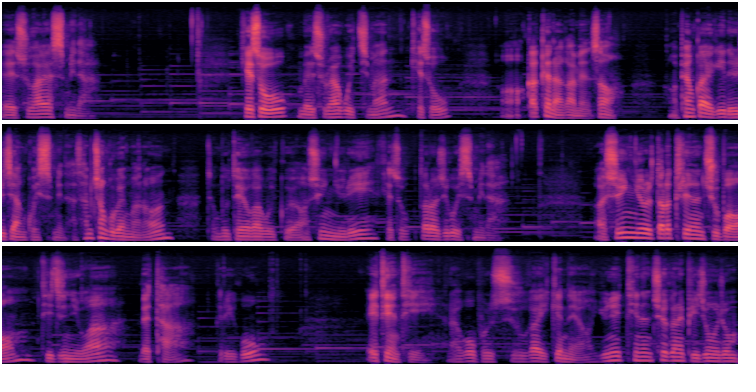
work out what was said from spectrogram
매수하였습니다. 계속 매수를 하고 있지만 계속 어, 깎여 나가면서 어, 평가액이 늘지 않고 있습니다. 3,900만 원 정도 되어가고 있고요. 수익률이 계속 떨어지고 있습니다. 어, 수익률을 떨어뜨리는 주범 디즈니와 메타 그리고 AT&T라고 볼 수가 있겠네요. 유니티는 최근에 비중을 좀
